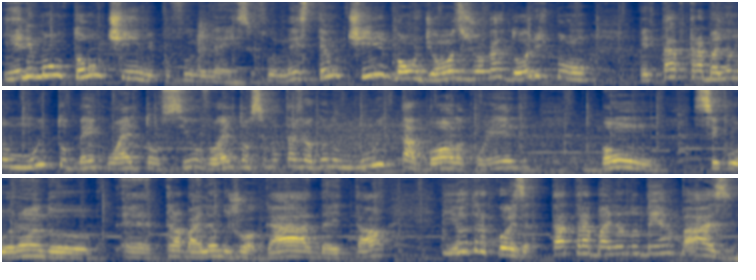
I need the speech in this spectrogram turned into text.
e ele montou um time pro Fluminense. O Fluminense tem um time bom, de 11 jogadores bom. Ele tá trabalhando muito bem com o Elton Silva. O Elton Silva tá jogando muita bola com ele. Bom, segurando, é, trabalhando jogada e tal. E outra coisa, tá trabalhando bem a base.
